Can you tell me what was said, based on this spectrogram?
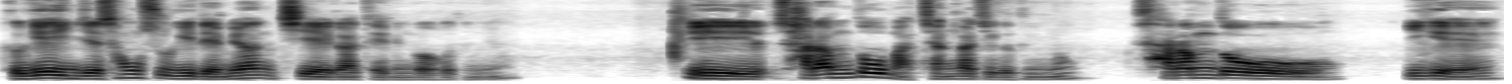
그게 이제 성숙이 되면 지혜가 되는 거거든요. 이 사람도 마찬가지거든요. 사람도 이게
